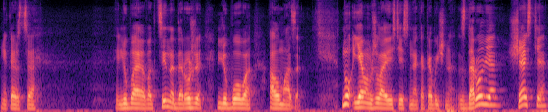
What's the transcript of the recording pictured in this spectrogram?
мне кажется, любая вакцина дороже любого алмаза. Ну, я вам желаю, естественно, как обычно, здоровья, счастья,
